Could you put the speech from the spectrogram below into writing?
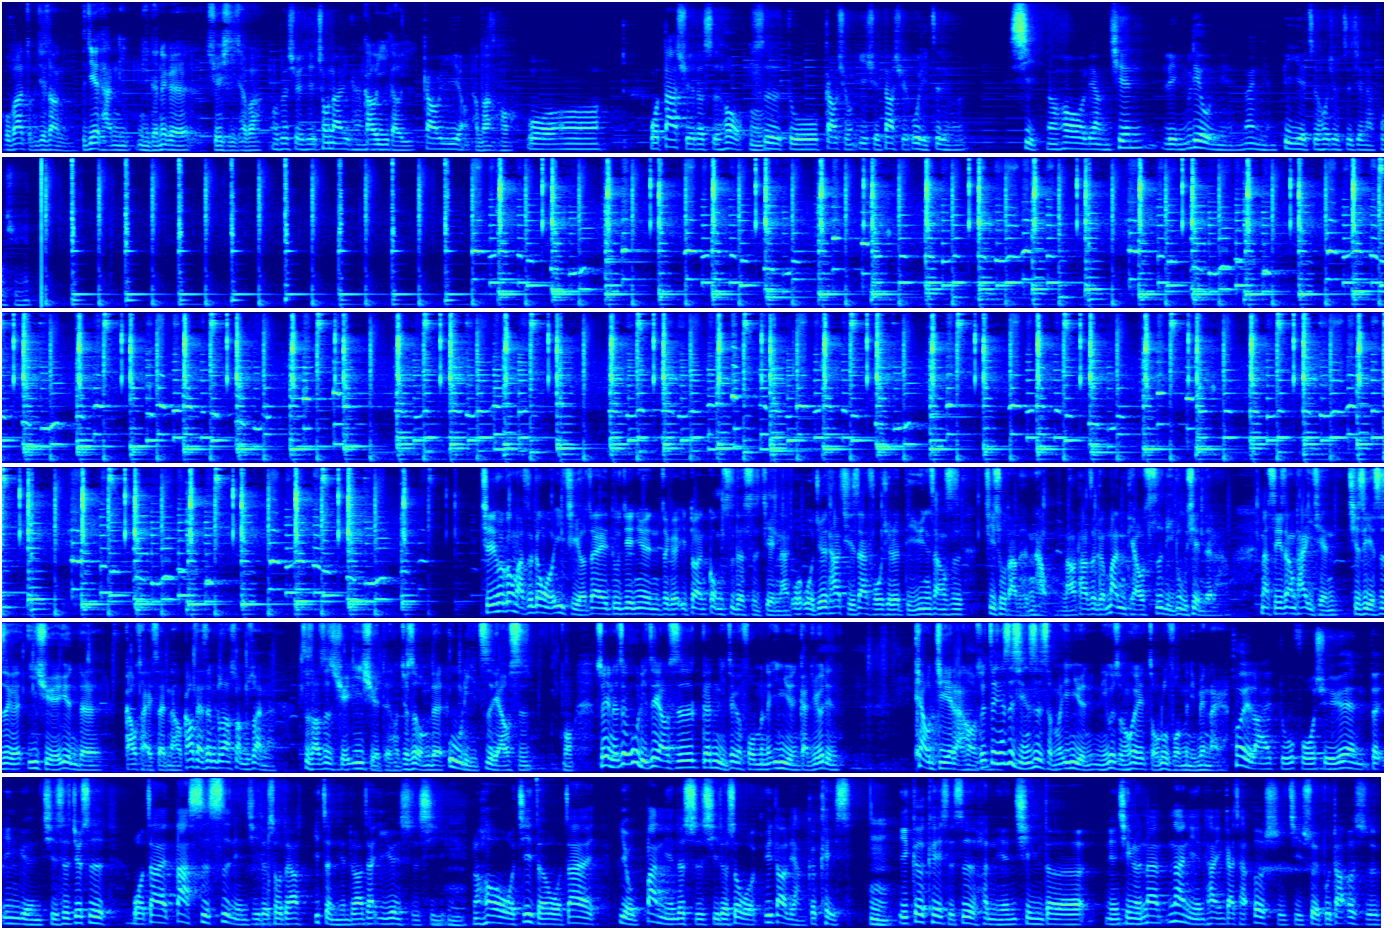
我不知道怎么介绍你，直接谈你你的那个学习，好不好？我的学习从哪里看？高一，高一，高一哦，好不好？哦，我我大学的时候是读高雄医学大学物理治疗系，然后两千零六年那年毕业之后就直接来佛学院。其实慧光法师跟我一起有在都监院这个一段共事的时间呢，我我觉得他其实在佛学的底蕴上是基础打得很好，然后他这个慢条斯理路线的啦。那实际上他以前其实也是这个医学院的高材生，然后高材生不知道算不算呢？至少是学医学的，就是我们的物理治疗师哦。所以呢，这个物理治疗师跟你这个佛门的因缘感觉有点跳街了哈。所以这件事情是什么因缘？你为什么会走入佛门里面来啊？会来读佛学院的因缘，其实就是我在大四四年级的时候，都要一整年都要在医院实习。嗯，然后我记得我在有半年的实习的时候，我遇到两个 case。嗯，一个 case 是很年轻的年轻人，那那年他应该才二十几岁，不到二十，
